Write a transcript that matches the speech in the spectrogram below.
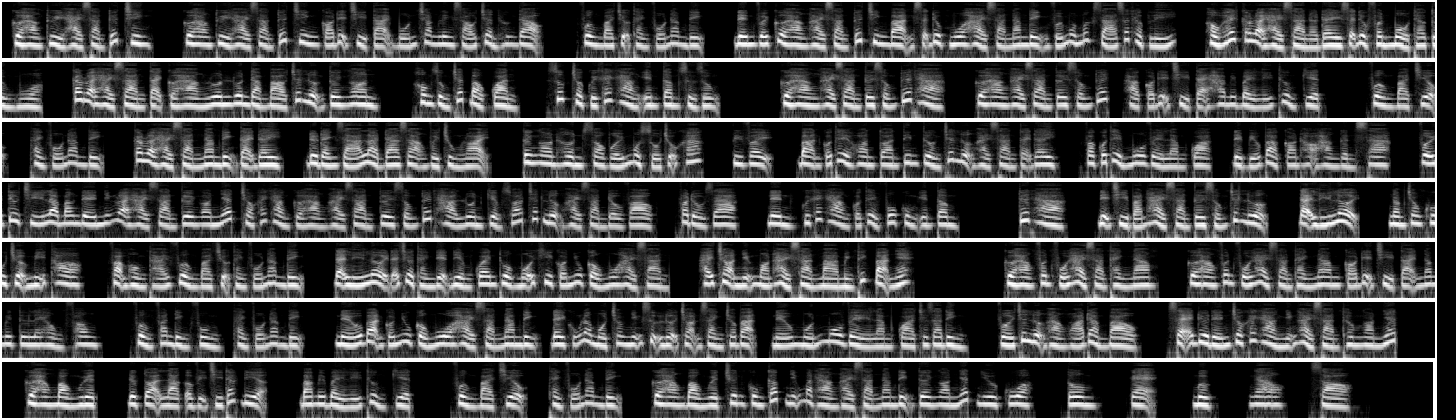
Cửa hàng thủy hải sản Tuyết Trinh Cửa hàng thủy hải sản Tuyết Trinh có địa chỉ tại 406 Trần Hưng Đạo, phường Ba Triệu thành phố Nam Định. Đến với cửa hàng hải sản Tuyết Trinh bạn sẽ được mua hải sản Nam Định với một mức giá rất hợp lý. Hầu hết các loại hải sản ở đây sẽ được phân bổ theo từng mùa. Các loại hải sản tại cửa hàng luôn luôn đảm bảo chất lượng tươi ngon, không dùng chất bảo quản, giúp cho quý khách hàng yên tâm sử dụng. Cửa hàng hải sản tươi sống Tuyết Hà Cửa hàng hải sản tươi sống Tuyết Hà có địa chỉ tại 27 Lý Thường Kiệt, phường Bà Triệu, thành phố Nam Định. Các loại hải sản Nam Định tại đây được đánh giá là đa dạng về chủng loại, tươi ngon hơn so với một số chỗ khác. Vì vậy, bạn có thể hoàn toàn tin tưởng chất lượng hải sản tại đây và có thể mua về làm quà để biếu bà con họ hàng gần xa. Với tiêu chí là mang đến những loại hải sản tươi ngon nhất cho khách hàng cửa hàng hải sản tươi sống Tuyết Hà luôn kiểm soát chất lượng hải sản đầu vào và đầu ra, nên quý khách hàng có thể vô cùng yên tâm. Tuyết Hà, địa chỉ bán hải sản tươi sống chất lượng, đại lý lợi, nằm trong khu chợ Mỹ Tho, Phạm Hồng Thái phường Bà Triệu thành phố Nam Định. Đại lý lợi đã trở thành địa điểm quen thuộc mỗi khi có nhu cầu mua hải sản. Hãy chọn những món hải sản mà mình thích bạn nhé. Cửa hàng phân phối hải sản Thành Nam Cửa hàng phân phối hải sản Thành Nam có địa chỉ tại 54 Lê Hồng Phong, phường Phan Đình Phùng, thành phố Nam Định. Nếu bạn có nhu cầu mua hải sản Nam Định, đây cũng là một trong những sự lựa chọn dành cho bạn nếu muốn mua về làm quà cho gia đình. Với chất lượng hàng hóa đảm bảo, sẽ đưa đến cho khách hàng những hải sản thơm ngon nhất. Cửa hàng Bảo Nguyệt được tọa lạc ở vị trí đắc địa, 37 Lý Thường Kiệt, phường Bà Triệu, thành phố Nam Định. Cửa hàng Bảo Nguyệt chuyên cung cấp những mặt hàng hải sản Nam Định tươi ngon nhất như cua, tôm, ghẹ, mực, ngao, sò.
